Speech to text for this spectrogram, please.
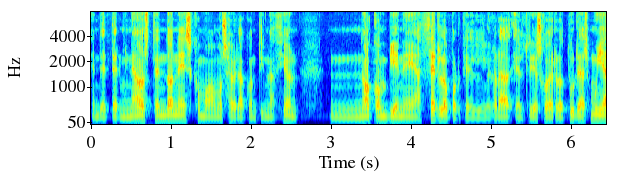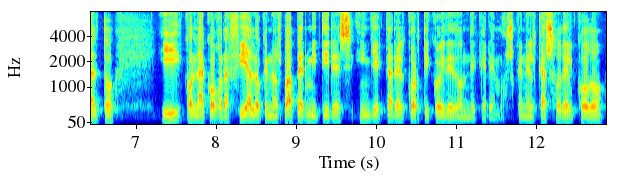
En determinados tendones, como vamos a ver a continuación, no conviene hacerlo porque el, el riesgo de rotura es muy alto y con la ecografía lo que nos va a permitir es inyectar el corticoide donde queremos, que en el caso del codo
